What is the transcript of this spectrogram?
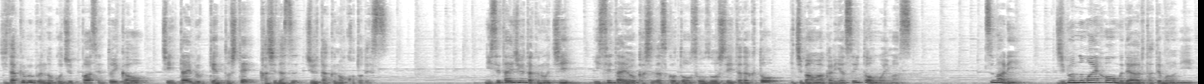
自宅部分の50%以下を賃貸物件として貸し出す住宅のことです。2世帯住宅のうち1世帯を貸し出すことを想像していただくと一番わかりやすいと思います。つまり自分のマイホームである建物に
